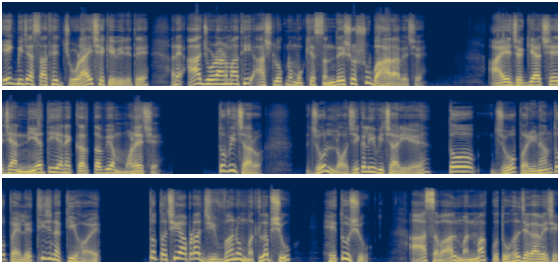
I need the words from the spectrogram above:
એકબીજા સાથે જોડાય છે કેવી રીતે અને આ જોડાણમાંથી આ શ્લોકનો મુખ્ય સંદેશો શું બહાર આવે છે? આ એ જગ્યા છે જ્યાં નિયતિ અને કર્તવ્ય મળે છે. તો વિચારો, જો લોજિકલી વિચારીએ, તો જો પરિણામ તો પહેલેથી જ નક્કી હોય, તો પછી આપણા જીવવાનો મતલબ શું? હેતુ શું? આ સવાલ મનમાં કુતૂહલ જગાવે છે,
